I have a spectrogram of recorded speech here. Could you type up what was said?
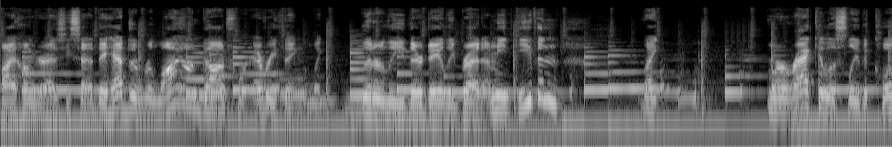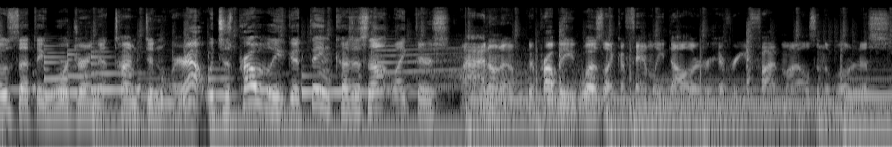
by hunger, as He said. They had to rely on God for everything, like literally their daily bread. I mean, even like miraculously the clothes that they wore during that time didn't wear out which is probably a good thing because it's not like there's i don't know there probably was like a family dollar every five miles in the wilderness.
